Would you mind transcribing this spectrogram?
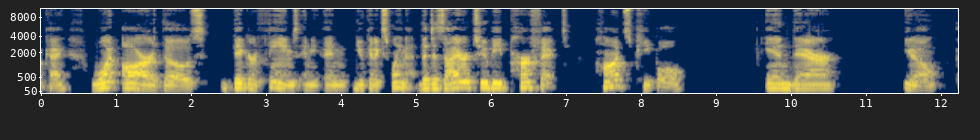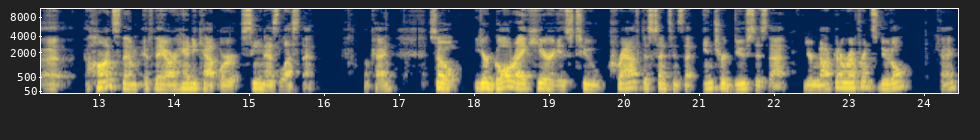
Okay. What are those bigger themes? And, and you could explain that. The desire to be perfect haunts people in their, you know, uh, haunts them if they are handicapped or seen as less than. Okay. So your goal right here is to craft a sentence that introduces that. You're not going to reference doodle. Okay.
